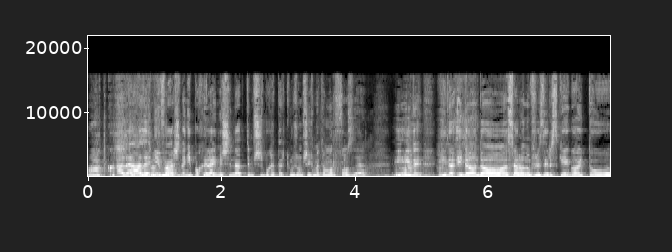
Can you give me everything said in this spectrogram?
Matko, Ale, ale nieważne, nie pochylajmy się nad tym, przecież bohaterki muszą przejść metamorfozę. I idę, idą, idą do salonu fryzjerskiego i tu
